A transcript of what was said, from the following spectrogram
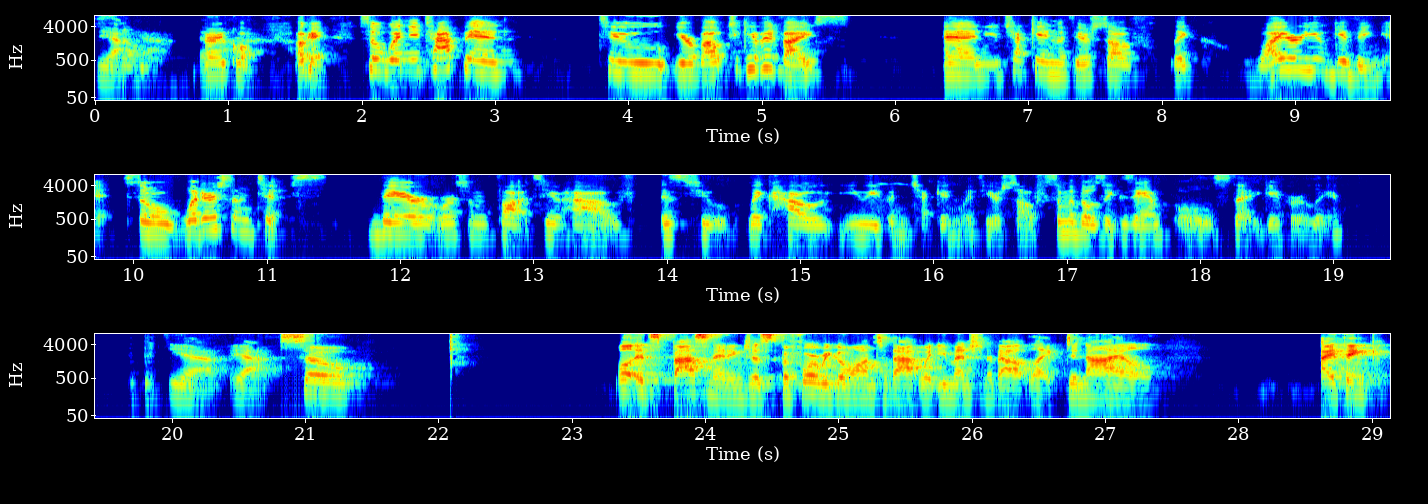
Yeah. So, very cool. Okay, so when you tap in to, you're about to give advice and you check in with yourself, like, why are you giving it? So, what are some tips there or some thoughts you have as to like how you even check in with yourself? Some of those examples that you gave earlier. Yeah, yeah. So, well, it's fascinating. Just before we go on to that, what you mentioned about like denial, I think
